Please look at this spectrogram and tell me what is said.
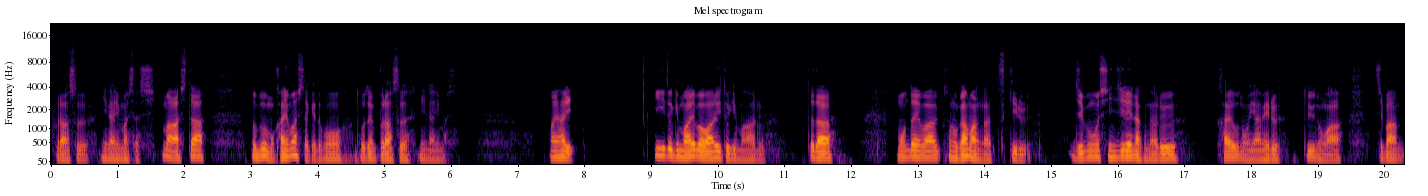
プラスになりましたし、まあ明日、の分も変えましたけども、当然プラスになります。まあ、やはり、いい時もあれば悪い時もある。ただ、問題はその我慢が尽きる。自分を信じれなくなる。買うのをやめる。というのは、一番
